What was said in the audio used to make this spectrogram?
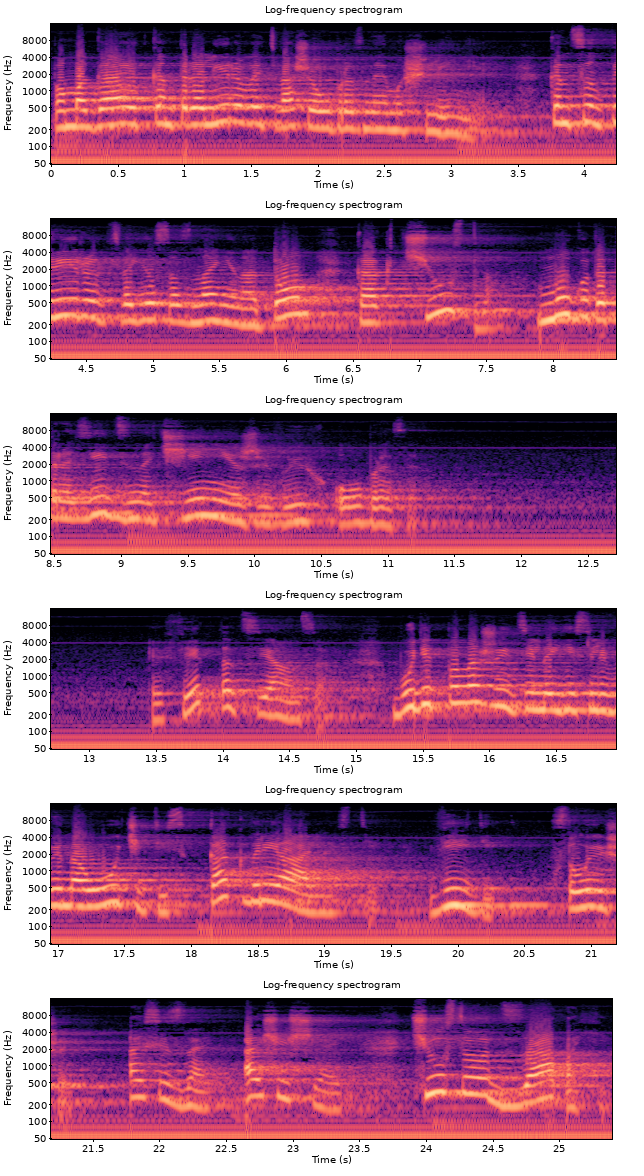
помогает контролировать ваше образное мышление, концентрировать свое сознание на том, как чувства могут отразить значение живых образов. Эффект от сеанса будет положительный, если вы научитесь, как в реальности, видеть, слышать, осязать, ощущать, чувствовать запахи,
